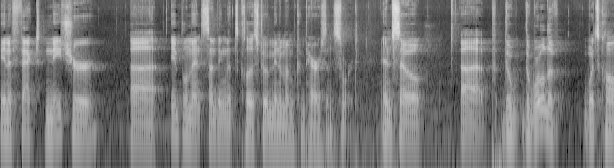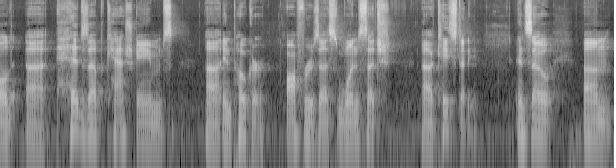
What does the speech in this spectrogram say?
in effect nature uh, implement something that's close to a minimum comparison sort. And so uh, the the world of what's called uh, heads up cash games uh, in poker offers us one such uh, case study. And so um,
